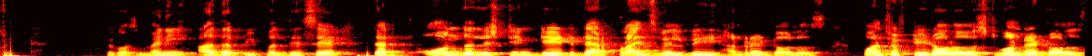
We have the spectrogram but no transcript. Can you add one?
fit. Because many other people they say that on the listing date their price will be $100 $150 $200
